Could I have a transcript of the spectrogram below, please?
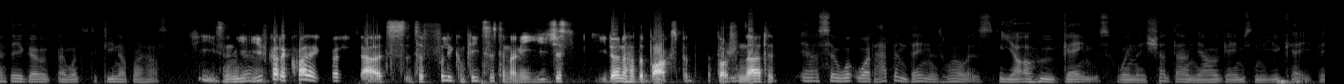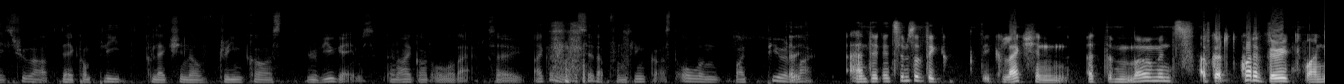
"Uh, there you go. I wanted to clean out my house. Jeez, and you, Yeah. you've got a quite a quite a, no, it's it's a fully complete system. I mean, you just you don't have the box, but apart from that, it, Yeah, so what, what happened then as well is Yahoo Games, when they shut down Yahoo Games in the UK, they threw out their complete collection of Dreamcast review games, and I got all of that. So I got it set up from Dreamcast, all on, by pure But- luck. and then in terms of the the collection at the moment, I've got quite a varied one,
